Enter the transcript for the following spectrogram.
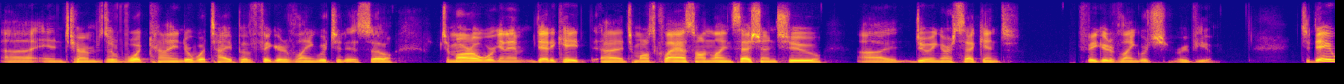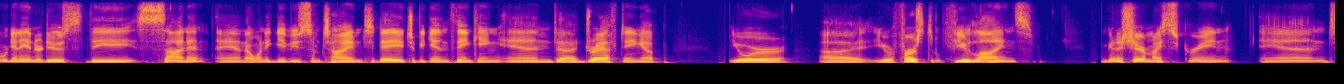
uh, in terms of what kind or what type of figurative language it is. So tomorrow we're going to dedicate uh, tomorrow's class online session to uh, doing our second figurative language review. Today we're going to introduce the sonnet, and I want to give you some time today to begin thinking and uh, drafting up your uh, your first few lines. I'm going to share my screen, and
